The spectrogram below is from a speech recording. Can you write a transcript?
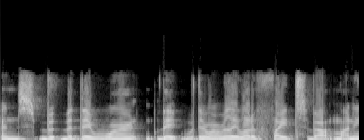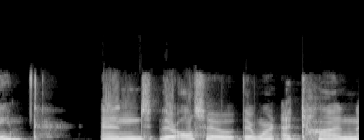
and but, but they weren't they there weren't really a lot of fights about money and there also there weren't a ton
